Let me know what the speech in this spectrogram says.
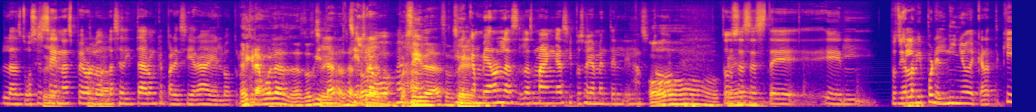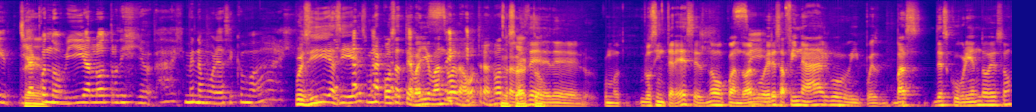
las dos Sí. escenas, pero lo- las editaron que pareciera el otro. Él grabó las, las dos Sí. guitarras. Sí, ¿a él grabó. Pues sí, Y le Sí. cambiaron las, las mangas y pues obviamente él, él hizo todo. Oh. Entonces, este, el, pues yo la vi por el niño de Karate Kid. Y Sí. ya cuando vi al otro dije yo, ay, me enamoré así como, ay. Pues sí, así es. Una cosa te va llevando Sí. a la otra, ¿no? A través de, de como los intereses, ¿no? Cuando Sí. algo eres afín a algo y pues vas descubriendo eso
